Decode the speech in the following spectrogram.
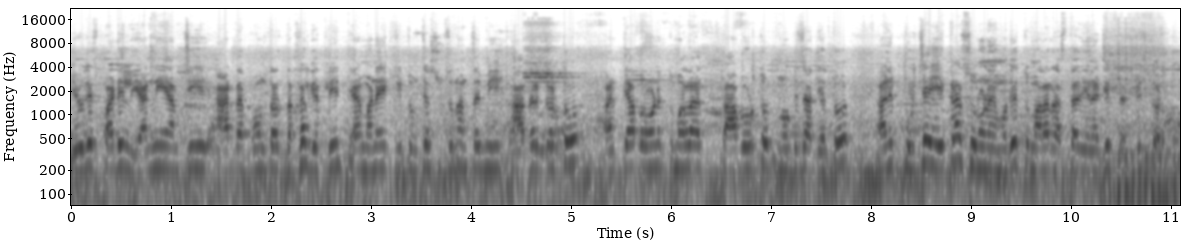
योगेश पाटील यांनी आमची अर्धा पाऊण तास दखल घेतली. त्या म्हणे की तुमच्या सूचनांचा मी आदर करतो आणि त्याप्रमाणे तुम्हाला ताबडतोब नोटिसा देतो आणि पुढच्या एका सुनावणीमध्ये तुम्हाला रस्ता देण्याची तजवीज करतो.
